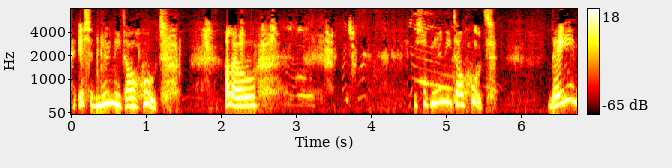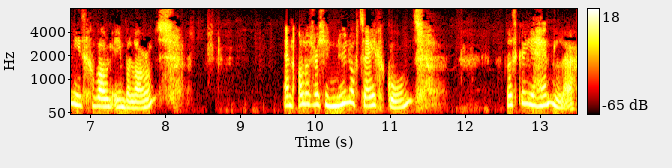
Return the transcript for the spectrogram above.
Is het nu niet al goed? Hallo. Is het nu niet al goed? Ben je niet gewoon in balans? En alles wat je nu nog tegenkomt, dat kun je handelen.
